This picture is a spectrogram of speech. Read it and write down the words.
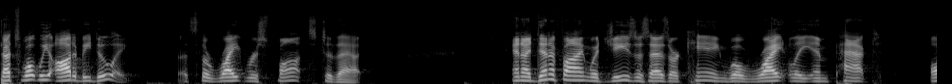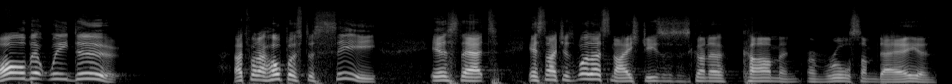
That's what we ought to be doing. That's the right response to that. And identifying with Jesus as our King will rightly impact all that we do. That's what I hope us to see is that it's not just, well, that's nice. Jesus is going to come and, and rule someday. And,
